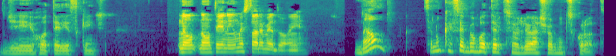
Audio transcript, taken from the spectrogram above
de roteirista quente. Não, não tem nenhuma história medonha. Não? Você nunca recebeu um roteiro que você olhou e achou muito escroto.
